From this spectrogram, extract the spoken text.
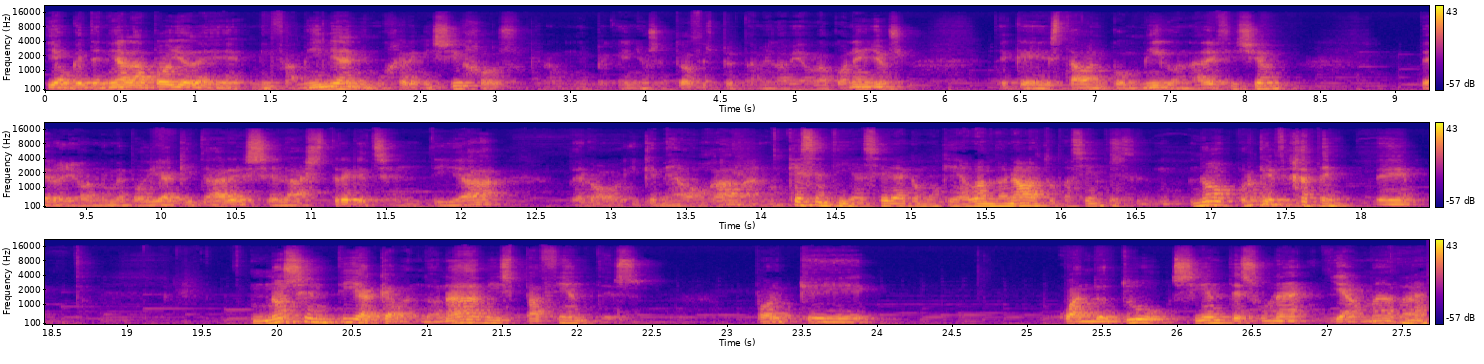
Y aunque tenía el apoyo de mi familia, de mi mujer y mis hijos, pequeños entonces, pero también lo había hablado con ellos, de que estaban conmigo en la decisión, pero yo no me podía quitar ese lastre que sentía pero, y que me ahogaba. ¿no? ¿Qué sentías? ¿Era como que abandonabas a tus pacientes? No, porque fíjate, no sentía que abandonaba a mis pacientes porque cuando tú sientes una llamada,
